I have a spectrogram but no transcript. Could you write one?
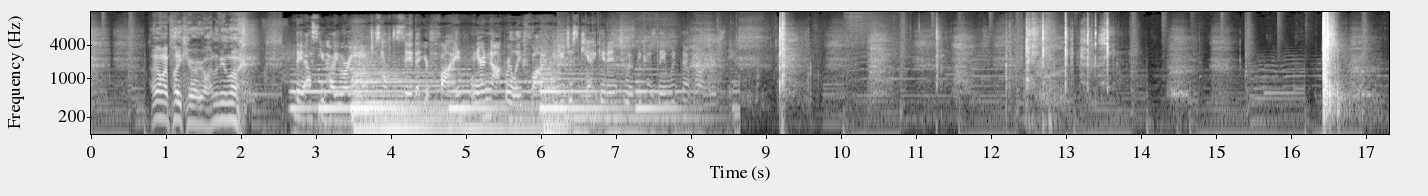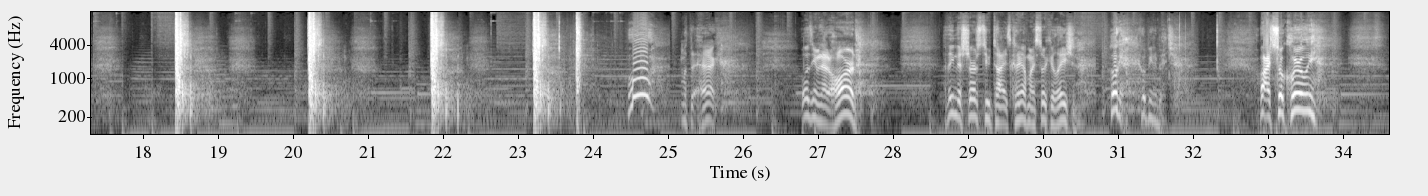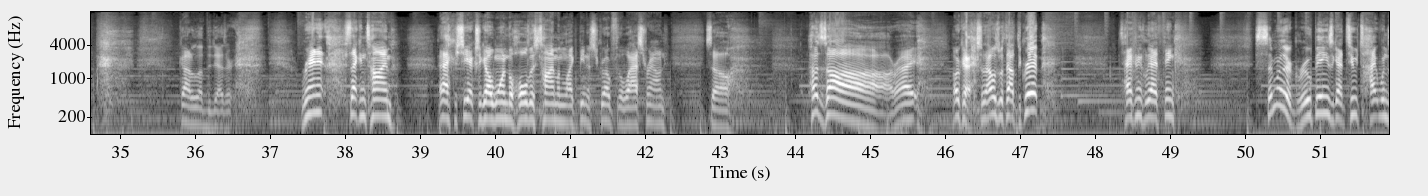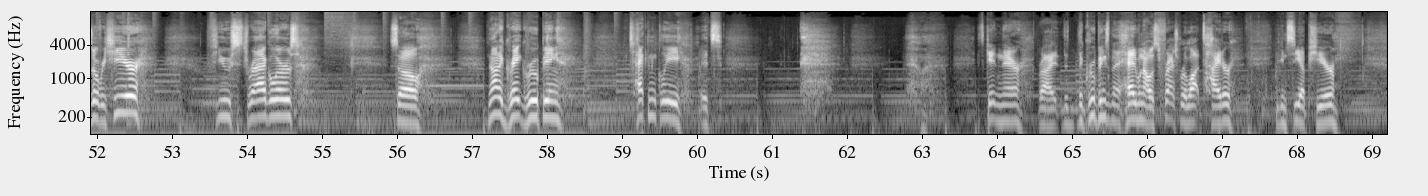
I got my plate carrier on, leave me alone. They ask you how you are, you just have to say that you're fine when you're not really fine, but you just can't get into it because they would never understand. Whew. What the heck? It wasn't even that hard. I think the shirt's too tight, it's cutting off my circulation. Okay, quit being a bitch. All right, so clearly, gotta love the desert. Ran it, second time. Accuracy actually got one of the hole this time, unlike being a scrub for the last round. So, huzzah, right? Okay, so that was without the grip. Technically, I think similar groupings. Got two tight ones over here, a few stragglers. So, not a great grouping. Technically, it's it's getting there, right? The, the groupings in the head when I was fresh were a lot tighter. You can see up here.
